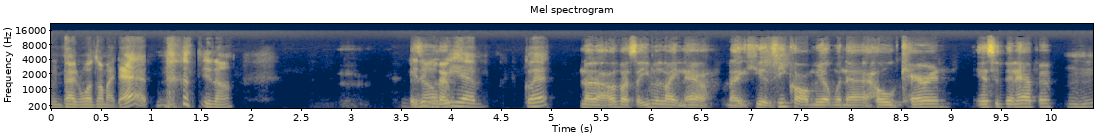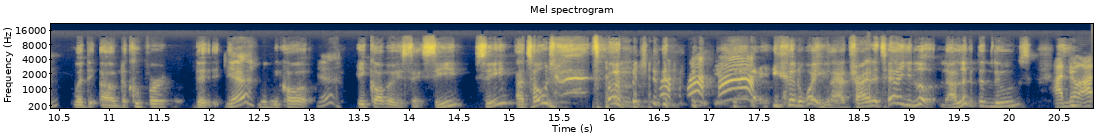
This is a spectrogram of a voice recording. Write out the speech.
impact ones on my dad. you know, you know, like- we have. Go ahead. No, no, I was about to say even like now, like he he called me up when that whole Karen incident happened hmm with the uh, the Cooper. The Yeah, he called. Yeah. he called me and said, "See, see, I told you." I told you. he couldn't wait. He's Like, I tried to tell you. Look, I look at the news. I know I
